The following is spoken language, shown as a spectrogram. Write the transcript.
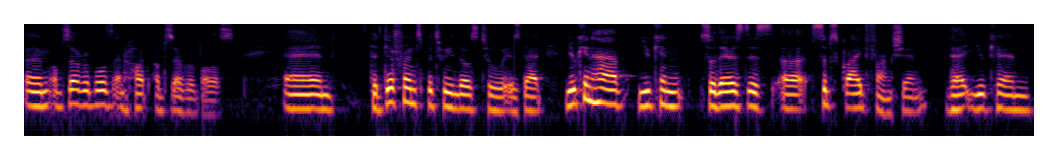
um, observables and hot observables, and the difference between those two is that you can have you can so there's this uh, subscribe function that you can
